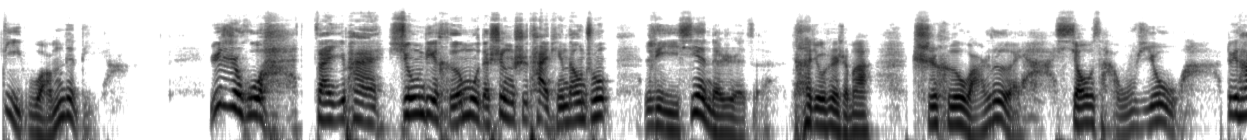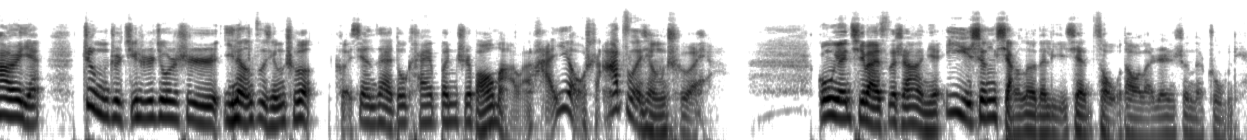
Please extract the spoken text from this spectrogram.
帝王的帝呀。于是乎啊，在一派兄弟和睦的盛世太平当中，李宪的日子那就是什么吃喝玩乐呀，潇洒无忧啊。对他而言，政治其实就是一辆自行车。可现在都开奔驰宝马了，还要啥自行车呀？公元七百四十二年，一生享乐的李宪走到了人生的终点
